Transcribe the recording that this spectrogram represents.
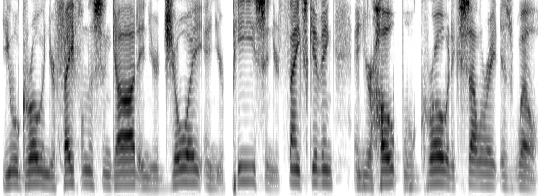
you will grow in your faithfulness in God, and your joy, and your peace, and your thanksgiving, and your hope will grow and accelerate as well.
